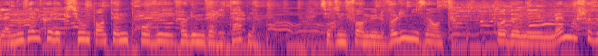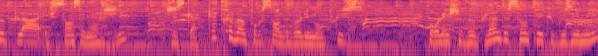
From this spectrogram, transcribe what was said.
La nouvelle collection Pantene Pro V Volume Véritable, c'est une formule volumisante pour donner, même aux cheveux plats et sans énergie, jusqu'à 80% de volume en plus. Pour les cheveux pleins de santé que vous aimez,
